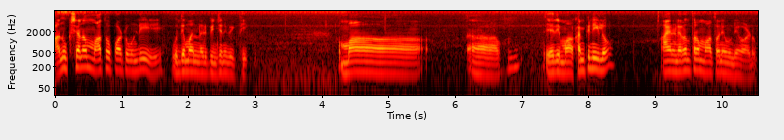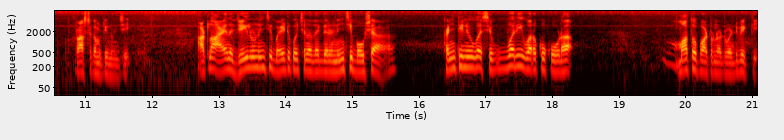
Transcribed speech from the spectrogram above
అనుక్షణం మాతో పాటు ఉండి ఉద్యమాన్ని నడిపించిన వ్యక్తి. మా ఏది మా కంపెనీలో ఆయన నిరంతరం మాతోనే ఉండేవాడు రాష్ట్ర కమిటీ నుంచి. అట్లా ఆయన జైలు నుంచి బయటకు వచ్చిన దగ్గర నుంచి బహుశా కంటిన్యూగా చివరి వరకు కూడా మాతో పాటు ఉన్నటువంటి వ్యక్తి.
